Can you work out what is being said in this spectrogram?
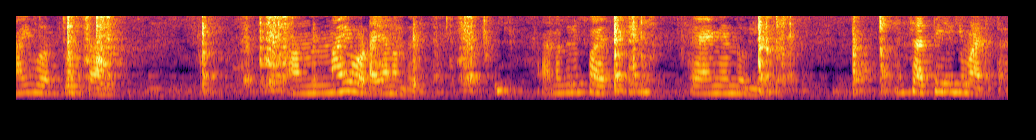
നന്നായി വെന്തു കേട്ടോ നന്നായി ഉടയണത് കാരണം ഇതിൽ പരിപ്പും തേങ്ങയൊന്നുമില്ല ചട്ടിയിലേക്ക് മാറ്റട്ടെ.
